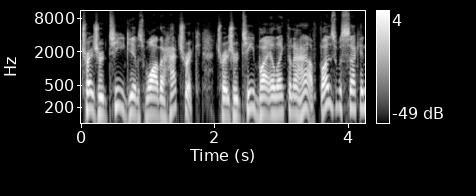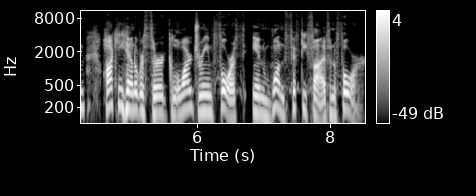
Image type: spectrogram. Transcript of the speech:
Treasure T gives Waugh the hat trick. Treasure T by a length and a half. Buzz was second. Hockey Hanover third. Gloire Dream fourth in 155 and 4.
